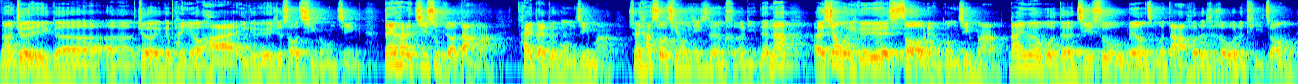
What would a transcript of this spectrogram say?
然后就有一个呃，就有一个朋友，他一个月就瘦七公斤，但因为他的基数比较大嘛，他一百多公斤嘛，所以他瘦七公斤是很合理的。那呃，像我一个月瘦两公斤嘛，那因为我的基数没有这么大，或者是说我的体重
